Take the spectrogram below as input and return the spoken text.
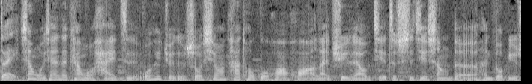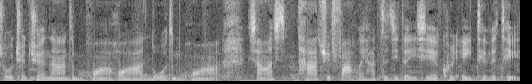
对像我现在在看我孩子，我会觉得说，希望他透过画画来去了解这世界上的很多，比如说圈圈啊，怎么画，花朵怎么画，想要他去发挥他自己的一些 creativity。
